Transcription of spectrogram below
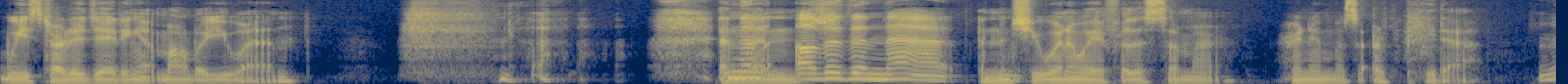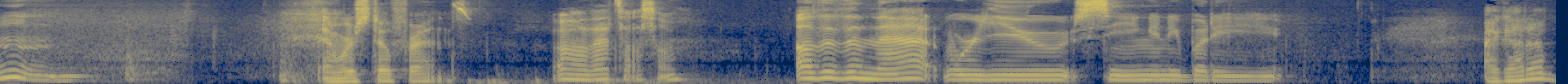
we started dating at Model UN, And, then, other than that, and then she went away for the summer. Her name was Arpita, Hmm. and we're still friends. oh, that's awesome. Other than that, were you seeing anybody? I got a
